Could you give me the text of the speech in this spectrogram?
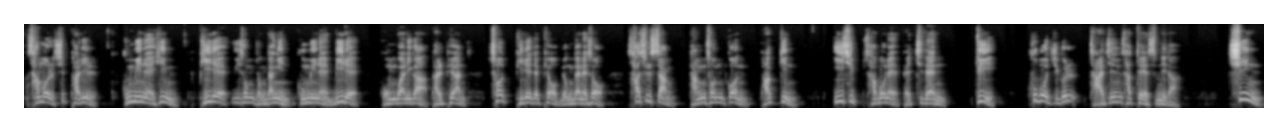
3월 18일 국민의힘 비례위성정당인 국민의 미래 공관위가 발표한 첫 비례대표 명단에서 사실상 당선권 바뀐 24번에 배치된 뒤 후보직을 자진 사퇴했습니다. 친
